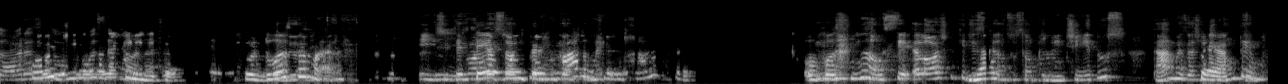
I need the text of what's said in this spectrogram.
horas, por dia na clínica. Por duas, por duas semanas. Isso, e teve uma Tem pessoa que perguntou também. Você... Não, é lógico que descansos são permitidos, tá? Mas a gente certo. não tem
